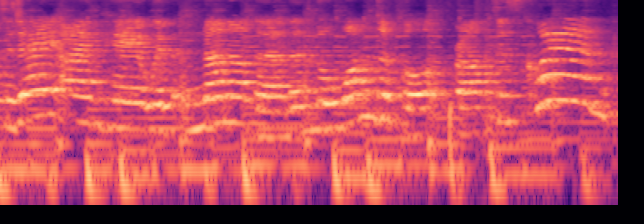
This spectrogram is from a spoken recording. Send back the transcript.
Today I am here with none other than the wonderful Frances Quinn.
